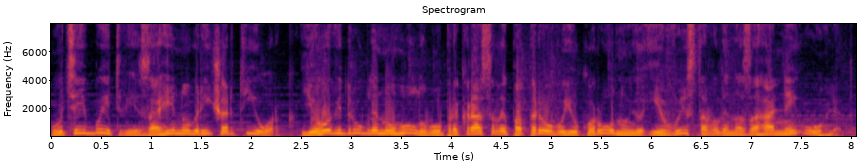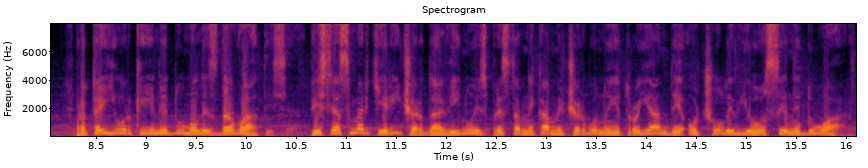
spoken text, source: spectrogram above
У цій битві загинув Річард Йорк. Його відрублену голову прикрасили паперовою короною і виставили на загальний огляд. Проте Йорки і не думали здаватися. Після смерті Річарда війну із представниками Червоної Троянди очолив його син Едуард.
